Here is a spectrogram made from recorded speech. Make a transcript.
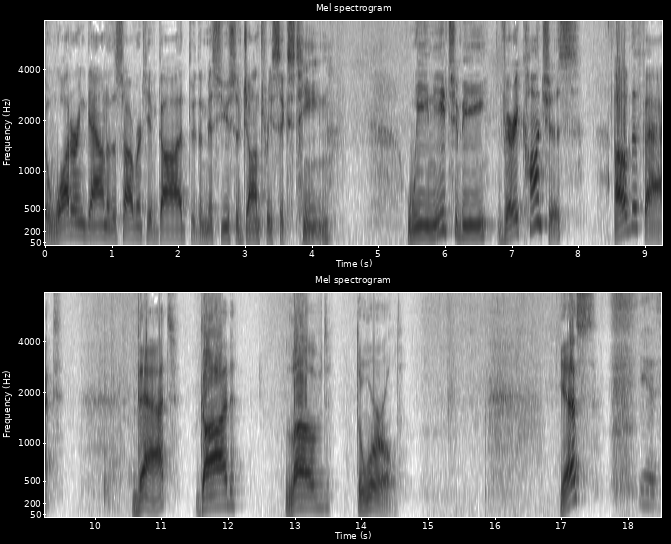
the watering down of the sovereignty of God through the misuse of John 3:16, we need to be very conscious of the fact that God loved the world. Yes? Yes.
